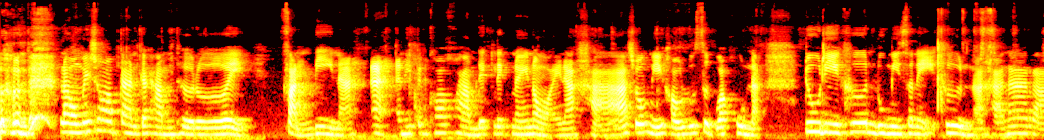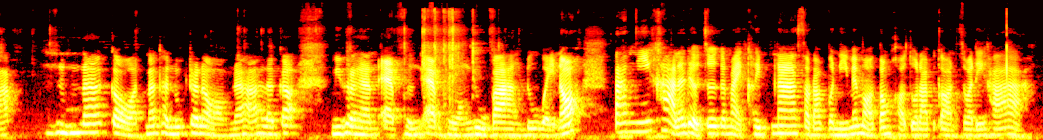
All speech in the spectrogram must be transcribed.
เราไม่ชอบการกระทำเธอเลยฝันดีนะ อะ อันนี้เป็นข้อความเล็กๆ น้อยๆ นะคะ ช่วงนี้เขารู้สึกว่าคุณอะดูดีขึ้น ดูมีเสน่ห์ขึ้นนะคะ น่ารัก น่ากอด น่าทะนุถนอมนะคะ แล้วก็มีพลังงานแอบหึงแอบหวงอยู่บ้างด้วยเนาะ ตามนี้ค่ะ แล้วเดี๋ยวเจอกันใหม่คลิปหน้าสำหรับวันนี้แม่หมอต้องขอตัวลาไปก่อน สวัสดีค่ะ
